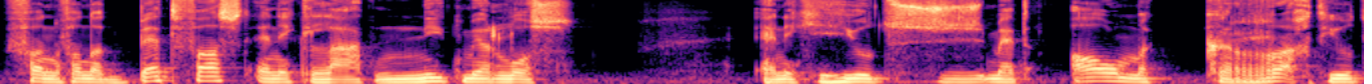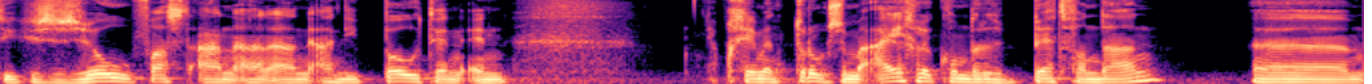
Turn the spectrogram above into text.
van, van dat bed vast en ik laat niet meer los. En ik hield met al mijn kracht hield ik zo vast aan, aan, aan, aan die poot. En, en op een gegeven moment trok ze me eigenlijk onder het bed vandaan. Ehm,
